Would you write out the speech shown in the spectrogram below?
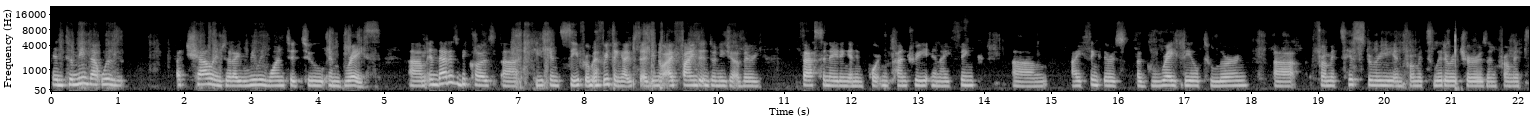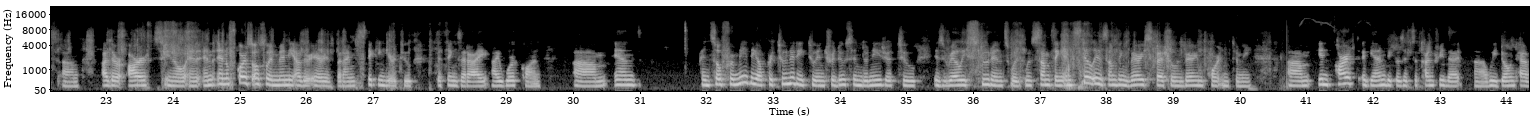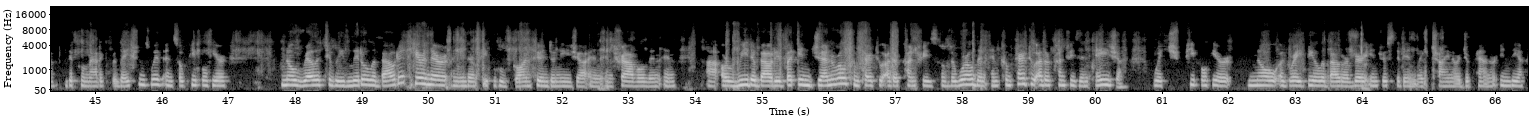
and to me, that was a challenge that I really wanted to embrace. Um, and that is because uh, you can see from everything I've said, you know, I find Indonesia a very fascinating and important country, and I think um, I think there's a great deal to learn uh, from its history and from its literatures and from its um, other arts, you know, and, and, and of course also in many other areas. But I'm sticking here to the things that I, I work on. Um, and and so for me, the opportunity to introduce Indonesia to Israeli students was, was something, and still is something very special and very important to me. Um, in part, again, because it's a country that uh, we don't have diplomatic relations with, and so people here know relatively little about it. Here and there, I mean, there are people who've gone to Indonesia and, and traveled and, and uh, or read about it, but in general, compared to other countries of the world and, and compared to other countries in Asia, which people here know a great deal about or are very interested in, like China or Japan or India,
